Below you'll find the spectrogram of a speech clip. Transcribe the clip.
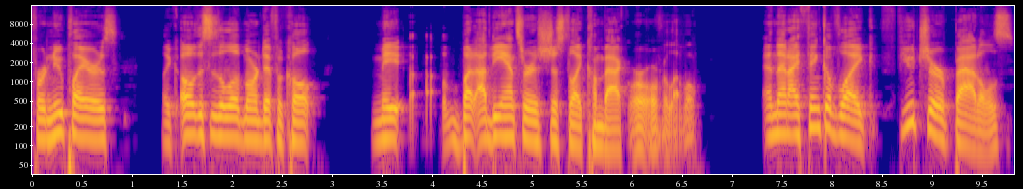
for new players, like, oh, this is a little more difficult. May, but uh, the answer is just to, like come back or over level. And then I think of like future battles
